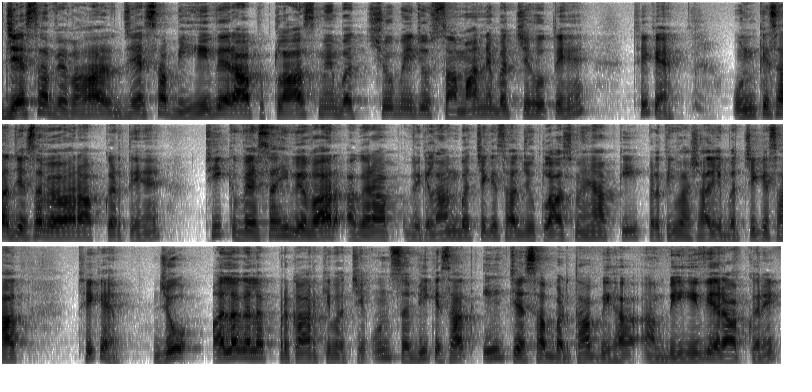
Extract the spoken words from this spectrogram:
जैसा व्यवहार, जैसा बिहेवियर आप क्लास में बच्चों में जो सामान्य बच्चे होते हैं, ठीक है? उनके साथ जैसा व्यवहार आप करते हैं, ठीक वैसा ही व्यवहार अगर आप विकलांग बच्चे के साथ, जो क्लास में हैं आपकी, प्रतिभाशाली बच्चे के साथ, ठीक है? जो अलग अलग प्रकार के बच्चे, उन सभी के साथ एक जैसा बर्ताव बिहेवियर आप करें,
